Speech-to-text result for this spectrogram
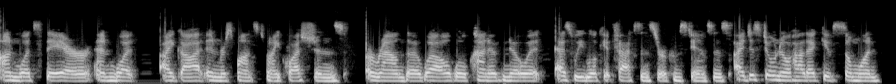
on what's there and what I got in response to my questions around the, well, we'll kind of know it as we look at facts and circumstances. I just don't know how that gives someone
